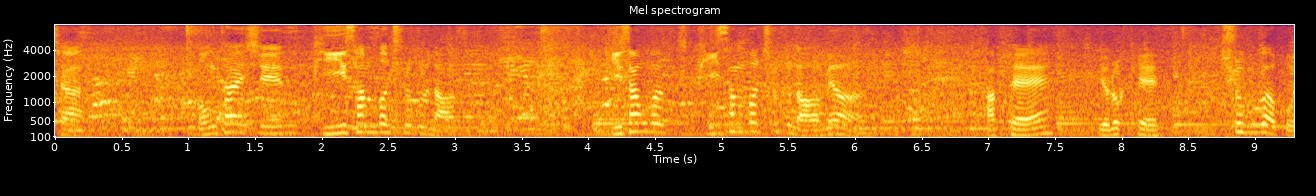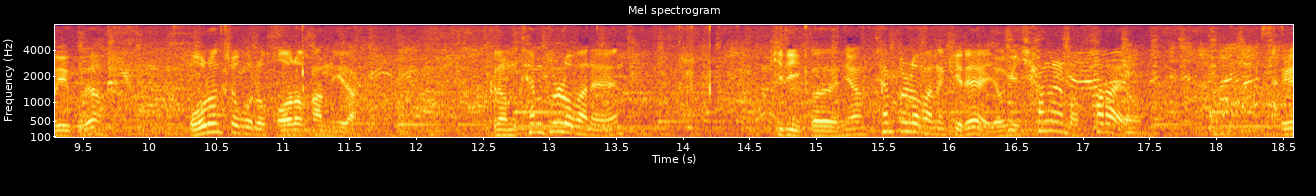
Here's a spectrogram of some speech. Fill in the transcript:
자, 웡타이신 B3번 출구로 나왔습니다. B3번, B3번 출구 나오면 앞에 이렇게 출구가 보이고요. 오른쪽으로 걸어갑니다. 그럼 템플로 가는 길이 있거든요. 템플로 가는 길에 여기 향을 막 팔아요. 여기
